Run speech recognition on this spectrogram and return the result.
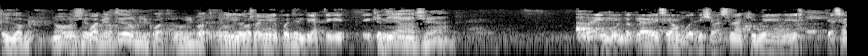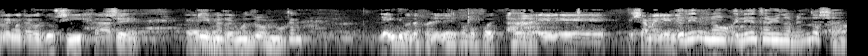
El dom- no, el 2004. 2003, 2004, 2004, Y ocho 2004. años después te enteraste que, Que tenía la nacionalidad. Hay un momento clave decíamos porque te llevas a Ana Jiménez, te haces reencontrar con tus hijas. Sí. Eh, Y me reencontré con mi mujer. Y ahí te encontrás con Elena. ¿Cómo fue? A ah, el, eh, te llama Elena. Elena no, Elena está viviendo en Mendoza.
